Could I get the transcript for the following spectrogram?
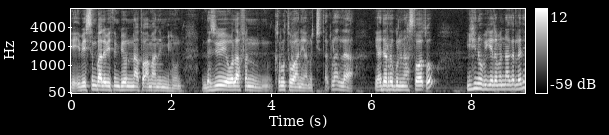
የኢቢኤስን ባለቤትም ቢሆን እናቶ አማንም ይሁን እንደዚሁ የወላፈን ክሩ ተዋንያኖች ጠቅላላ ያደረጉልን አስተዋጽኦ ይህ ነው ብዬ ለመናገር ለእኔ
